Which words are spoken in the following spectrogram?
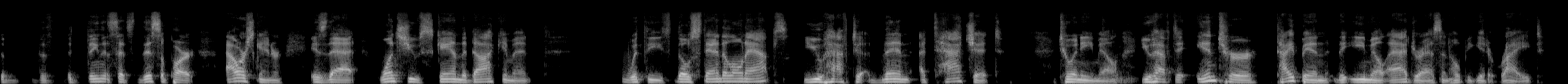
the, the, the thing that sets this apart, our scanner, is that once you scan the document, with these those standalone apps, you have to then attach it to an email. Mm. You have to enter type in the email address and hope you get it right.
